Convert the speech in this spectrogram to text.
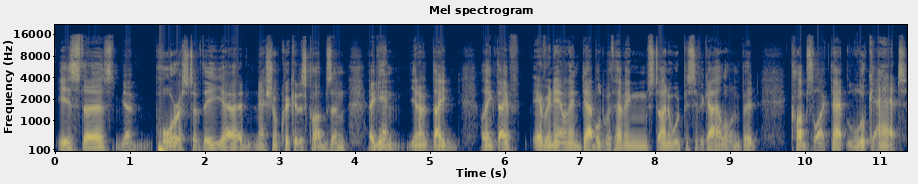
is the you know, poorest of the uh, national cricketers clubs. And again, you know, they I think they've every now and then dabbled with having Stone and Wood Pacific Ale on, but clubs like that look at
